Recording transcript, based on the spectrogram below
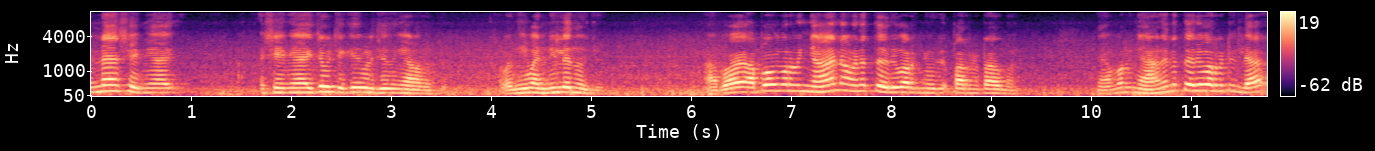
എന്നാ ശനിയാഴ്ച ശനിയാഴ്ച ഉച്ചയ്ക്ക് വിളിച്ചത് നീയാണെന്ന് വെച്ചു അപ്പോൾ നീ വന്നില്ലെന്ന് ചോദിച്ചു. അപ്പോൾ അപ്പോൾ പറഞ്ഞു ഞാൻ അവനെ തെറി പറഞ്ഞു പറഞ്ഞിട്ടാന്ന്. ഞാൻ പറഞ്ഞു ഞാൻ നിന്നെ തെറി പറഞ്ഞിട്ടില്ല.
